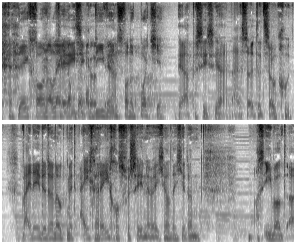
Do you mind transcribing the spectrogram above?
deed ik gewoon alleen op, de, op, die winst van het potje. Ja, precies. Ja, nou, dat is ook goed. Wij deden dan ook met eigen regels verzinnen, weet je wel? Dat je dan als iemand, eh,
